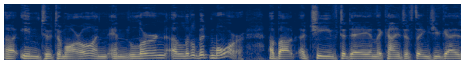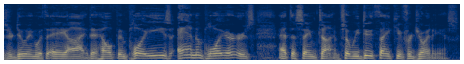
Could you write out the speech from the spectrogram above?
uh, into tomorrow and, and learn a little bit more about Achieve Today and the kinds of things you guys are doing with AI to help employees and employers at the same time. So we do thank you for joining us.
